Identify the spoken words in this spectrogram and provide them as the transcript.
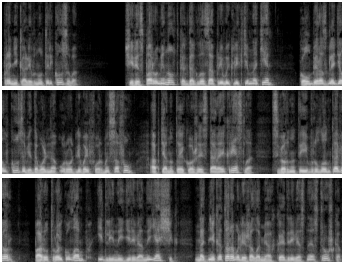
проникали внутрь кузова. Через пару минут, когда глаза привыкли к темноте, Колби разглядел в кузове довольно уродливой формы софу, обтянутое кожей старое кресло, свернутый в рулон ковер, пару-тройку ламп и длинный деревянный ящик, на дне которого лежала мягкая древесная стружка.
